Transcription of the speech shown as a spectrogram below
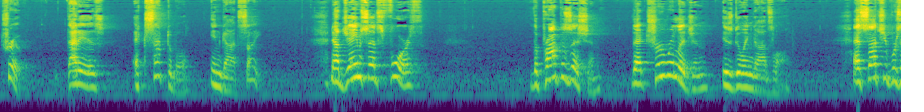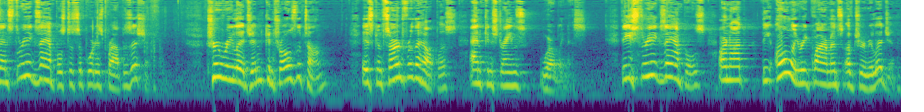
true. That is, acceptable in God's sight. Now, James sets forth the proposition that true religion is doing God's law. As such, he presents three examples to support his proposition. True religion controls the tongue, is concerned for the helpless, and constrains worldliness. These three examples are not the only requirements of true religion.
